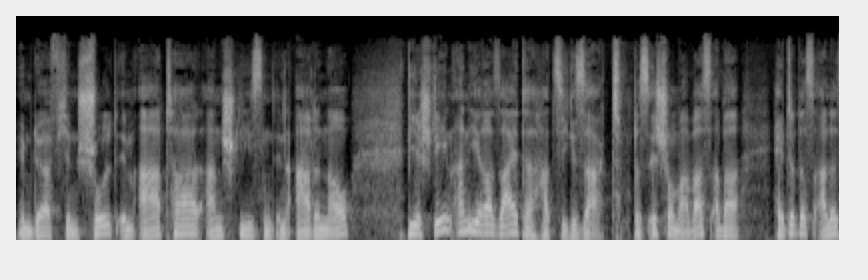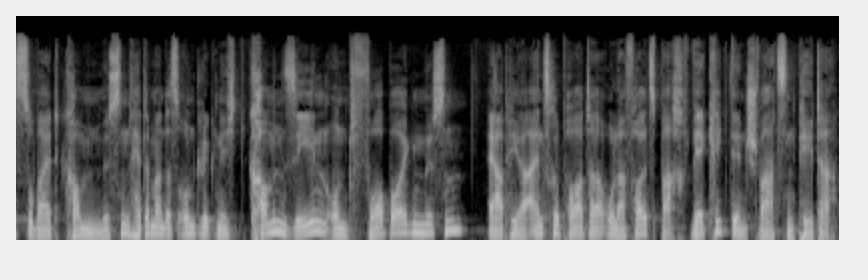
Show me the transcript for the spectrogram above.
im Dörfchen Schuld im Ahrtal, anschließend in Adenau. Wir stehen an ihrer Seite, hat sie gesagt. Das ist schon mal was, aber hätte das alles so weit kommen müssen? Hätte man das Unglück nicht kommen sehen und vorbeugen müssen? RPA1-Reporter Olaf Holzbach. Wer kriegt den schwarzen Peter?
